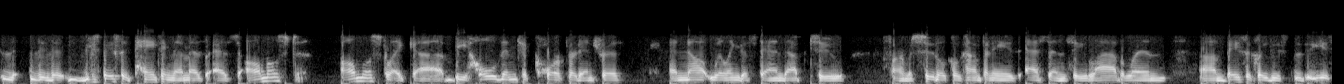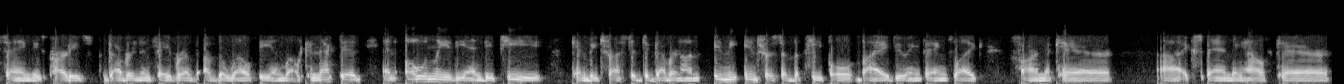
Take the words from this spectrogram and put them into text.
the, the, he's basically painting them as, as almost almost like uh, beholden to corporate interests and not willing to stand up to pharmaceutical companies, SNC Lavalin. Um, basically, these, he's saying these parties govern in favor of, of the wealthy and well connected, and only the NDP can be trusted to govern on in the interest of the people by doing things like pharmacare, uh, expanding healthcare,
